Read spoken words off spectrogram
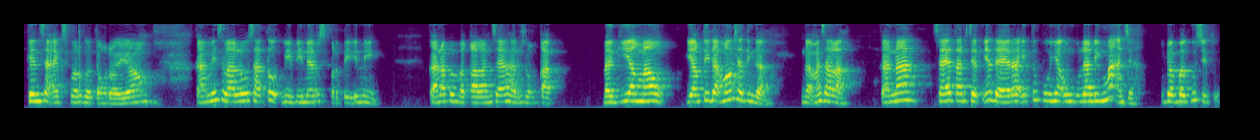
Gensa Ekspor Gotong Royong? Kami selalu satu webinar seperti ini. Karena pembekalan saya harus lengkap. Bagi yang mau, yang tidak mau saya tinggal. Nggak masalah. Karena saya targetnya daerah itu punya unggulan lima aja. Udah bagus itu.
